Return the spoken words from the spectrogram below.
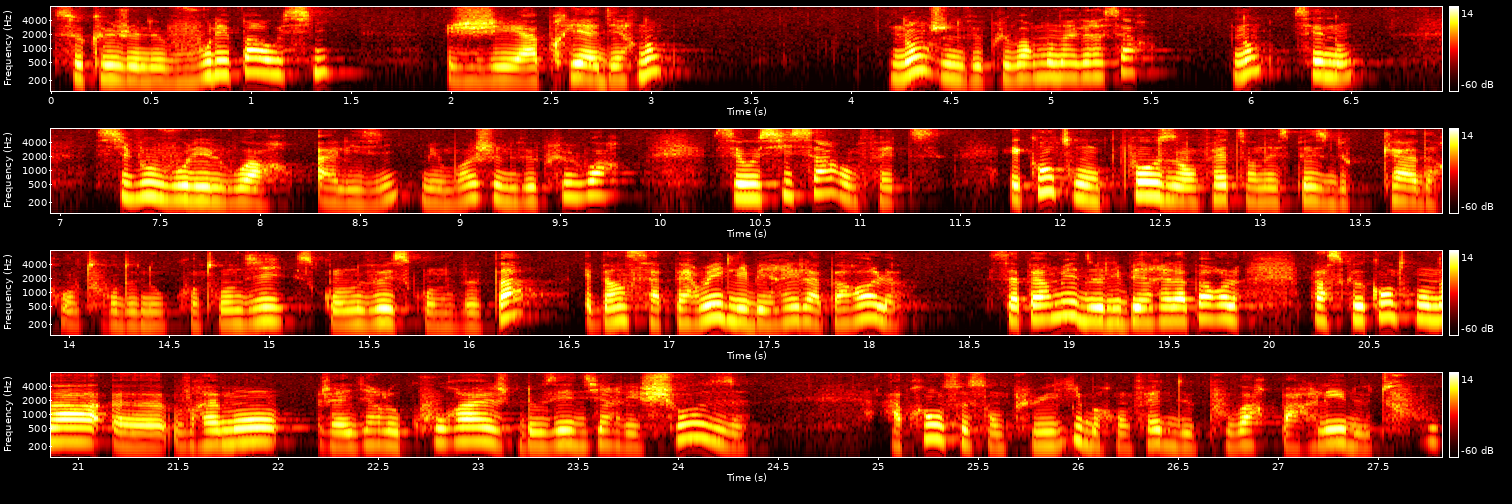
ce que je ne voulais pas aussi. J'ai appris à dire non. Non, je ne veux plus voir mon agresseur. Non, c'est non. Si vous voulez le voir, allez-y, mais moi je ne veux plus le voir. C'est aussi ça en fait. Et quand on pose en fait un espèce de cadre autour de nous, quand on dit ce qu'on veut et ce qu'on ne veut pas, eh ben ça permet de libérer la parole. Ça permet de libérer la parole parce que quand on a euh, vraiment, j'allais dire, le courage d'oser dire les choses, après, on se sent plus libre en fait de pouvoir parler de tout,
